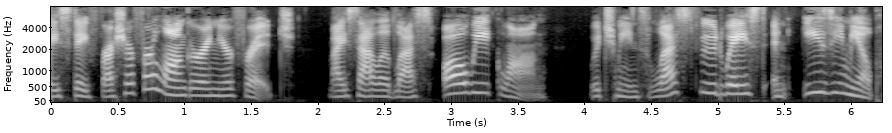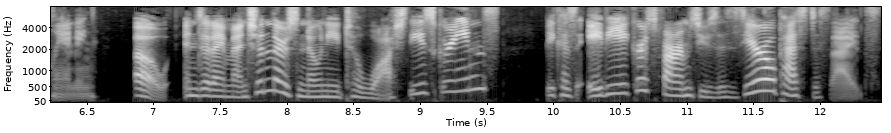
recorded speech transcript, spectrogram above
They stay fresher for longer in your fridge. My salad lasts all week long, which means less food waste and easy meal planning. Oh, and did I mention there's no need to wash these greens? Because 80 Acres Farms uses zero pesticides.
